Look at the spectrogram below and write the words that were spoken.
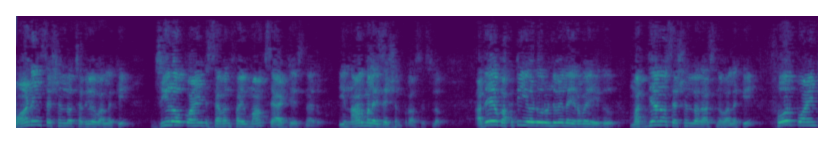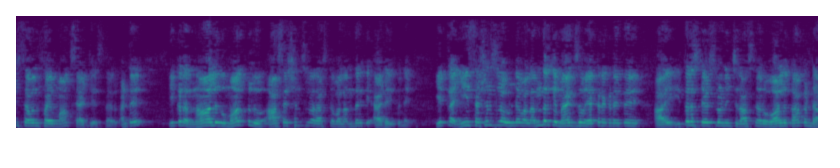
మార్నింగ్ సెషన్లో చదివే వాళ్ళకి zero point seven five marks add చేసినారు ఈ నార్మలైజేషన్ ప్రాసెస్లో అదే ఒకటి ఏడు రెండు వేల ఇరవై ఐదు మధ్యాహ్నం సెషన్లో రాసిన వాళ్ళకి four point seven five marks add చేసినారు. అంటే ఇక్కడ నాలుగు మార్కులు ఆ సెషన్స్లో రాసిన వాళ్ళందరికీ యాడ్ అయిపోయినాయి. ఇట్లా ఈ సెషన్స్లో ఉండే వాళ్ళందరికీ మాక్సిమం ఎక్కడెక్కడైతే ఆ ఇతర స్టేట్స్లో నుంచి రాస్తున్నారో వాళ్ళు కాకుండా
